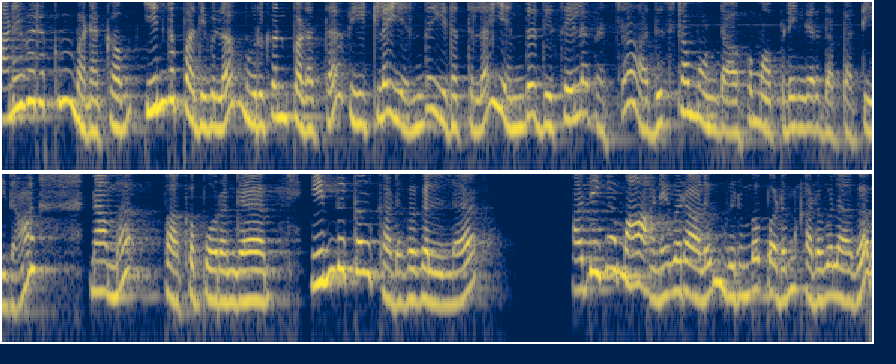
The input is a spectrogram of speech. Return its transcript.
அனைவருக்கும் வணக்கம். இந்த பதிவில் முருகன் படத்தை வீட்டில் எந்த இடத்துல எந்த திசையில் வச்சா அதிர்ஷ்டம் உண்டாகும் அப்படிங்கிறத பற்றி தான் நாம் பார்க்க போகிறோங்க இந்துக்கள் கடவுகளில் அதிகமாக அனைவராலும் விரும்பப்படும் கடவுளாக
